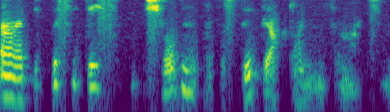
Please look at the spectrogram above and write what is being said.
Е, підписуйтесь, щоб не пропустити актуальну інформацію.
